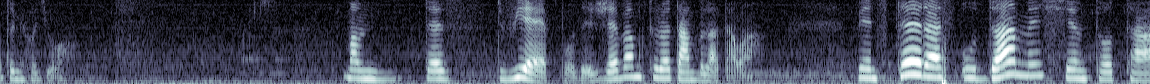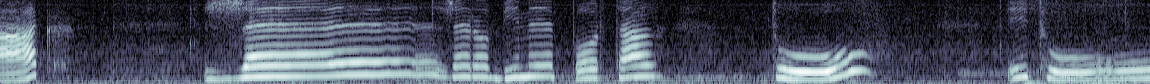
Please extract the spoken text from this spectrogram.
O to mi chodziło. Mam te z dwie, podejrzewam, która tam wylatała. Więc teraz udamy się to tak, że, że robimy portal tu i tutaj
